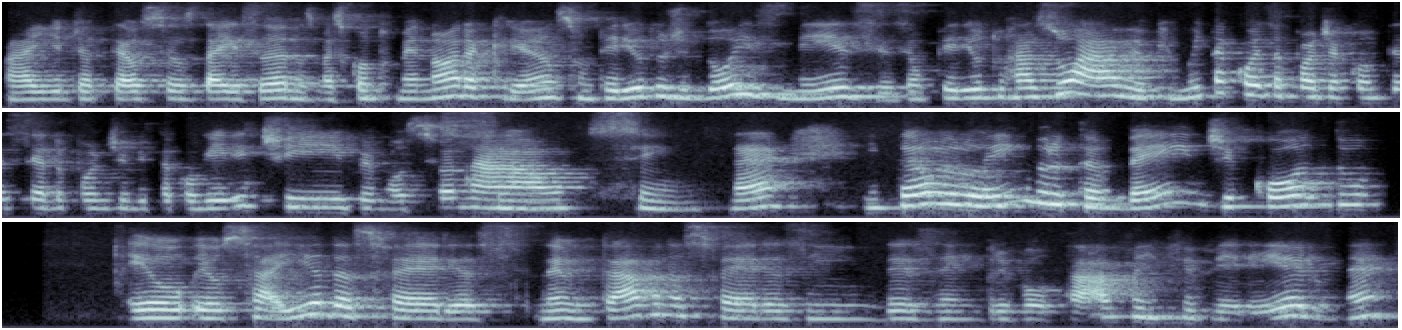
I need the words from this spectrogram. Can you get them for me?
aí de até os seus 10 anos, mas quanto menor a criança, um período de dois meses é um período razoável, que muita coisa pode acontecer do ponto de vista cognitivo, emocional, sim, sim. né? Então eu lembro também de quando eu, eu saía das férias, né? Eu entrava nas férias em dezembro e voltava em fevereiro, né?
